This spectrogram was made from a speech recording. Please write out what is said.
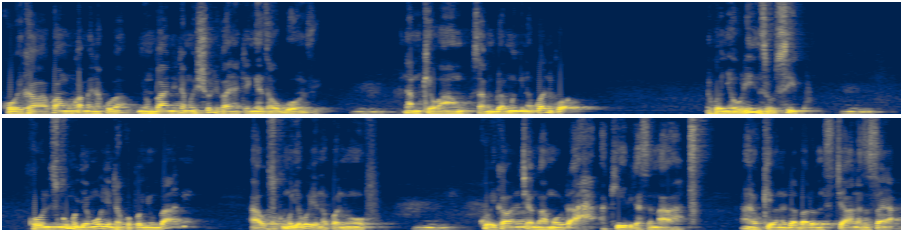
kwa hiyo ikawa kwangu kama inakuwa nyumbani, tamu shule kwa natengeneza ugomvi Mm. na mke wangu, sababu muda mwingi nakuwa niko ni kwenye ulinzi usiku. Mm. Kwa hiyo siku moja moja nitakuwa nyumbani au siku moja moja nakuwa ni off. Mm. Kwa hiyo ikawa ni changamoto. Ah, akili kasema ah, ukiona okay, bado msichana sasa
